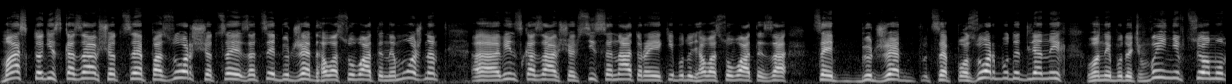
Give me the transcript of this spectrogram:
Маск тоді сказав, що це позор, що це за це бюджет голосувати не можна. Е, він сказав, що всі сенатори, які будуть голосувати за цей бюджет, це позор буде для них. Вони будуть винні в цьому.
